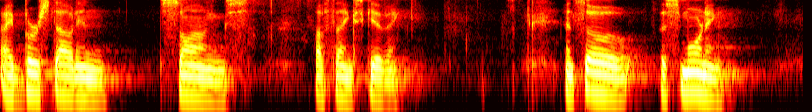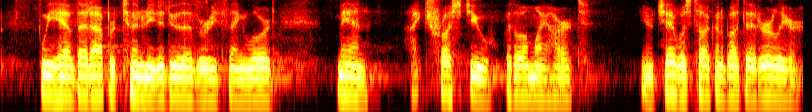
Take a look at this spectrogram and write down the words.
I burst out in songs of thanksgiving. And so this morning, we have that opportunity to do that very thing. Lord, man, I trust you with all my heart. You know, Chad was talking about that earlier.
